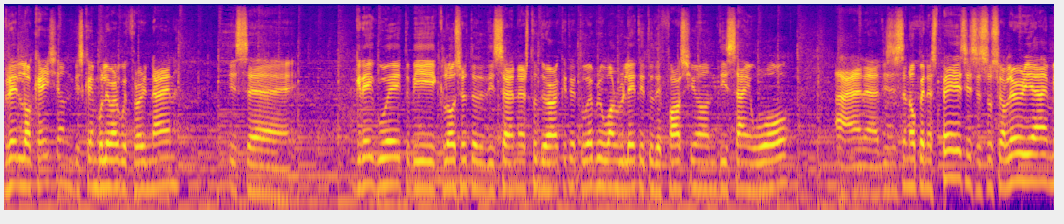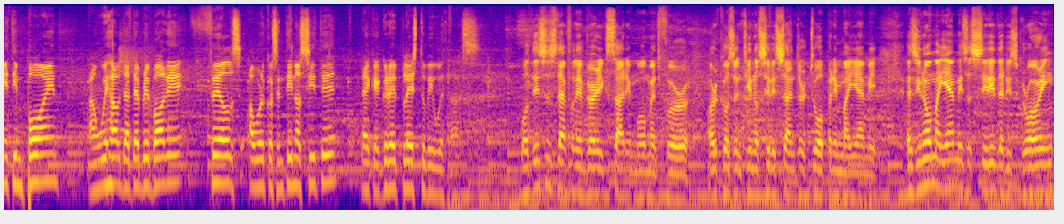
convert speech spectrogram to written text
great location, Biscayne Boulevard with 39, is a great way to be closer to the designers, to the architect, to everyone related to the fashion design world. And uh, this is an open space, it's a social area, a meeting point, and we hope that everybody feels our Cosentino city like a great place to be with us. Well, this is definitely a very exciting moment for our Cosentino City Center to open in Miami. As you know, Miami is a city that is growing,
